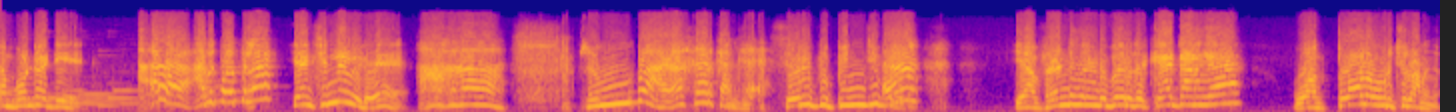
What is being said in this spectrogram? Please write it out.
என் பொண்டாட்டி. அதுக்கு பக்கத்துல என் சின்ன வீடு. ஆஹா ரொம்ப அழகா இருக்காங்க. செருப்பு பிஞ்சு. என் ஃப்ரெண்டுங்க ரெண்டு பேர் இதை கேட்டானுங்க உன் தோலை உரிச்சிருவானுங்க.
